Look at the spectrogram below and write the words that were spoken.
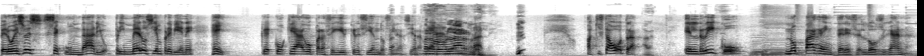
Pero eso es secundario. Primero siempre viene, hey, ¿qué, co- qué hago para seguir creciendo financieramente? Para doblarlo. Aquí está otra. El rico no paga intereses, los gana.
